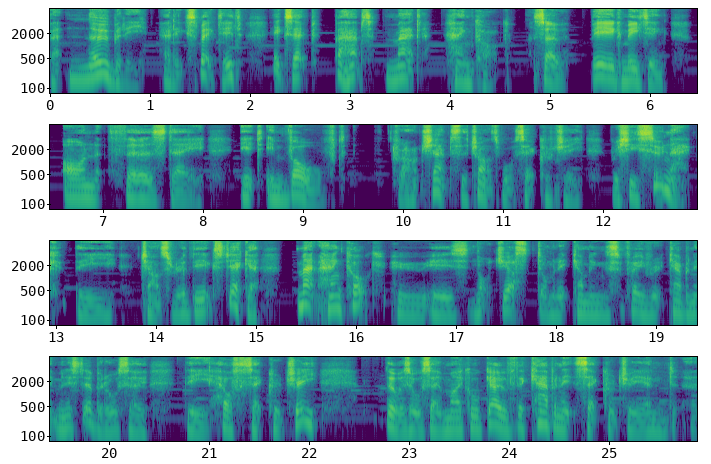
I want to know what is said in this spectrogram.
that nobody had expected except perhaps Matt Hancock. So, big meeting on Thursday. It involved Grant Shapps, the Transport Secretary, Rishi Sunak, the Chancellor of the Exchequer, Matt Hancock, who is not just Dominic Cummings' favourite cabinet minister, but also the health secretary. There was also Michael Gove, the cabinet secretary and uh,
